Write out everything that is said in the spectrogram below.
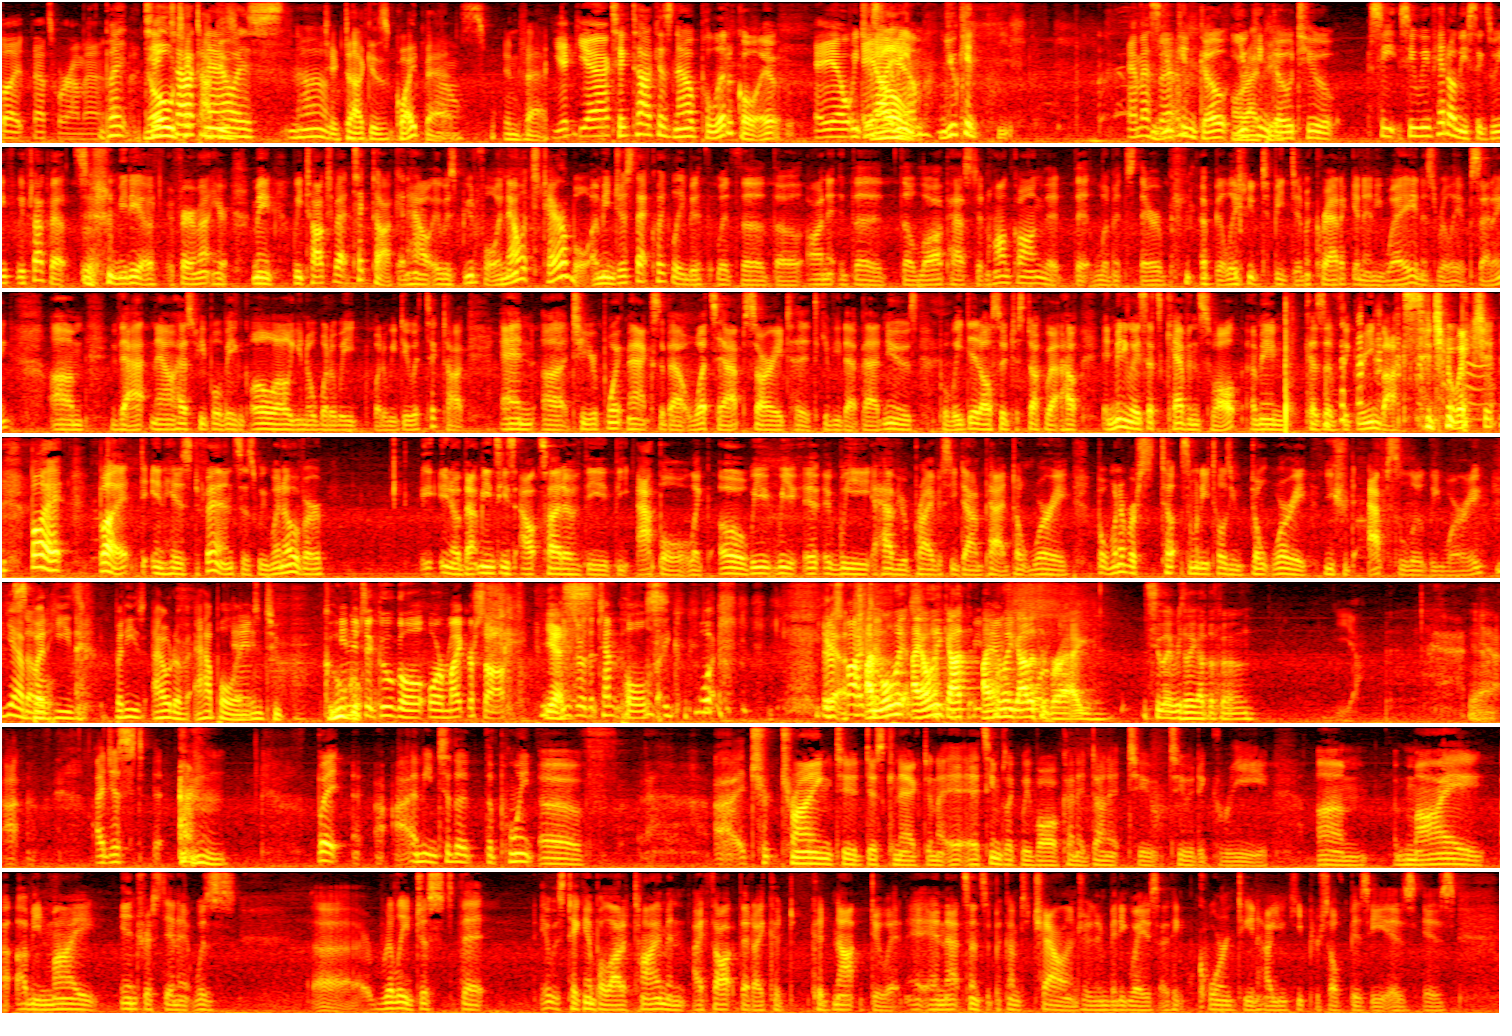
but that's where I'm at. But No, TikTok, TikTok now is- is, no. tiktok is quite bad Oh. in fact Yik yak, TikTok is now political. It, AO, we just, I mean, you can. MSN. you can go you can go to see see we've hit on these things. We've we've talked about social media a fair amount here. I mean we talked about tiktok and how it was beautiful and now it's terrible. I mean just that quickly with with the the on it, the the law passed in hong kong that that limits their ability to be democratic in any way and is really upsetting. Um that now has people being oh well you know what do we what do we do with tiktok and uh, to your point, Max, about WhatsApp, sorry to, to give you that bad news, but we did also just talk about how, in many ways, that's Kevin's fault. I mean, because of the green box situation. But, but in his defense, as we went over, you know that means he's outside of the the Apple. Like, oh, we we i- i- we have your privacy down pat. Don't worry. But whenever s- tell- somebody tells you don't worry, you should absolutely worry. Yeah, So- but he's but he's out of Apple and And into Google. into Google or Microsoft. Yes. These are the tent poles. like what? There's yeah. five. I'm only. I only got I only got it to before. brag. See, like reason I got the phone. Yeah. Yeah. Yeah, I, I just, but I I mean, to the the point of uh, tr- trying to disconnect, and it, it seems like we've all kind of done it to to a degree. Um, my, I mean, my interest in it was uh, really just that it was taking up a lot of time, and I thought that I could could not do it. In that sense, it becomes a challenge, and in many ways, I think quarantine, how you keep yourself busy, is is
